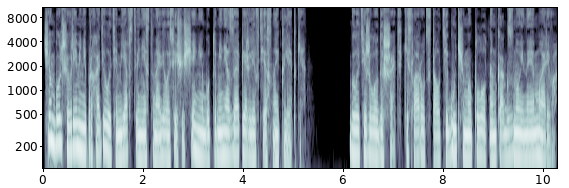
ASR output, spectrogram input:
Чем больше времени проходило, тем явственнее становилось ощущение, будто меня заперли в тесной клетке. Было тяжело дышать, кислород стал тягучим и плотным, как знойное марево.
